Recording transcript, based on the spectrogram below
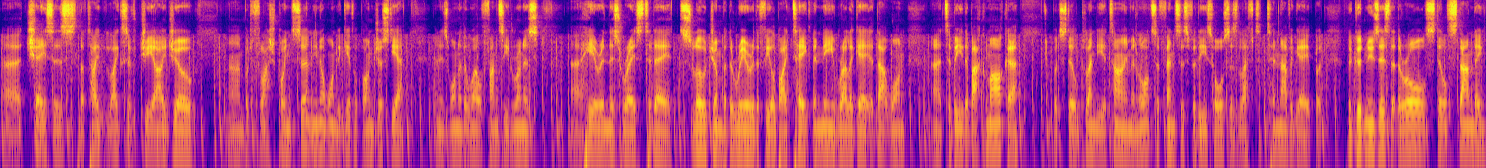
uh, chasers, the type, likes of G.I. Joe. Um, but Flashpoint certainly not one to give up on just yet, and is one of the well fancied runners uh, here in this race today. Slow jump at the rear of the field by Take the Knee, relegated that one uh, to be the back marker, but still plenty of time and lots of fences for these horses left to navigate. But the good news is that they're all still standing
